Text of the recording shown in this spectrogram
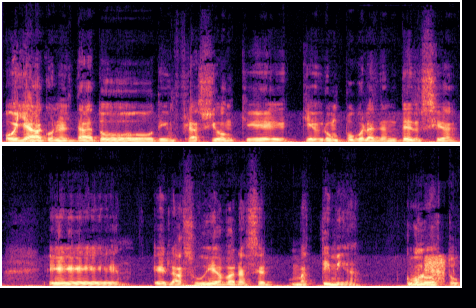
o ya con el dato de inflación que quebró un poco la tendencia, eh, eh, las subidas van a ser más tímidas. ¿Cómo lo ves tú?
